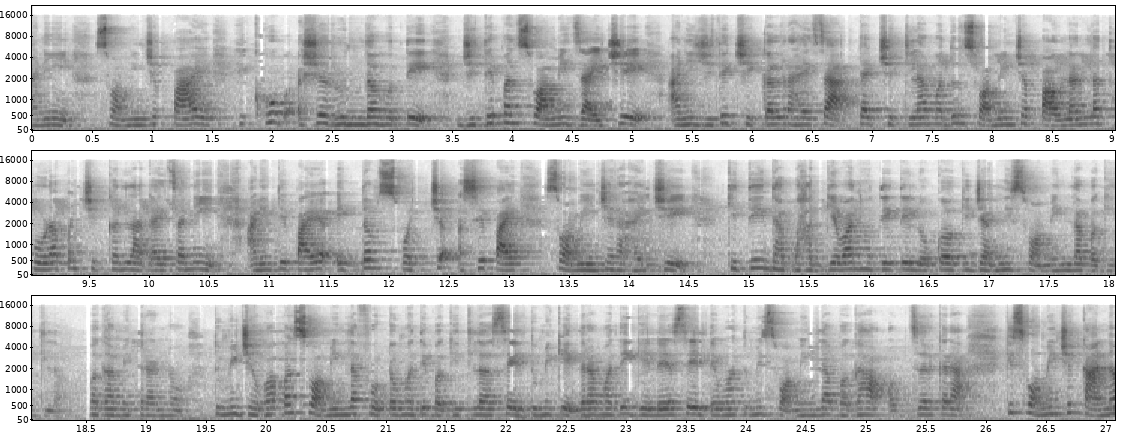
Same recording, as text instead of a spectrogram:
आणि स्वामींचे पाय हे खूप असे रुंद होते. जिथे पण स्वामी जायचे आणि जिथे चिखल राहायचा त्या चिखलामधून स्वामींच्या पावलांना थोडा पण चिखल लागायचा नाही. आणि ते पाय एकदम स्वच्छ असे पाय स्वामींचे राहायचे. किती धा भाग्यवान होते ते लोक की ज्यांनी स्वामींना बघितलं. बघा मित्रांनो तुम्ही जेव्हा पण स्वामींना फोटोमध्ये बघितलं असेल तुम्ही केंद्रामध्ये गेले असेल तेव्हा तुम्ही स्वामींना बघा ऑब्झर्व करा की स्वामींचे कानं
